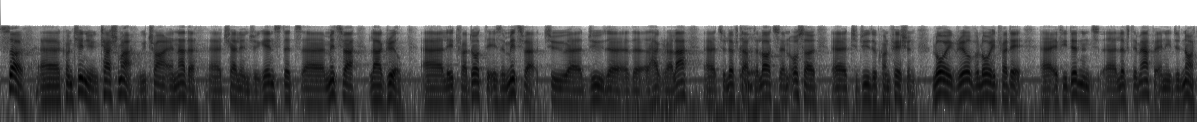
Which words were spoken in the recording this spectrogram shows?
So, uh, continuing, Tashma, we try another uh, challenge against it. Uh, mitzvah la grill. Uh, Litvadot, is a mitzvah to uh, do the, the hagrala, uh, to lift up the lots, and also to do the confession. Lo grill velo hitvadeh. If he didn't lift them up and he did not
